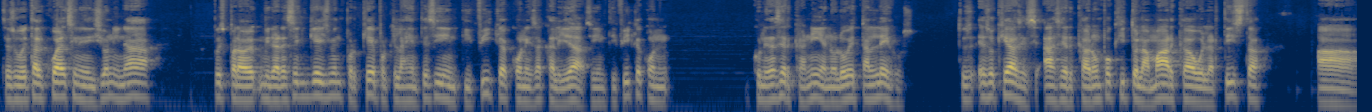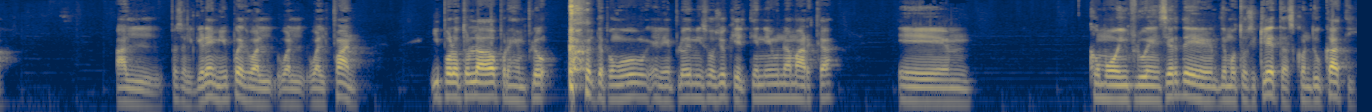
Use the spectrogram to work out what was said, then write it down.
se sube tal cual, sin edición ni nada, pues para mirar ese engagement, ¿por qué? Porque la gente se identifica con esa calidad, se identifica con, con esa cercanía, no lo ve tan lejos. Entonces, ¿eso qué hace? Acercar un poquito la marca o el artista a, al, pues, al gremio pues, o, al, o, al, fan. Y por otro lado, por ejemplo, te pongo el ejemplo de mi socio que él tiene una marca eh, como influencer de, de, motocicletas con Ducati.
